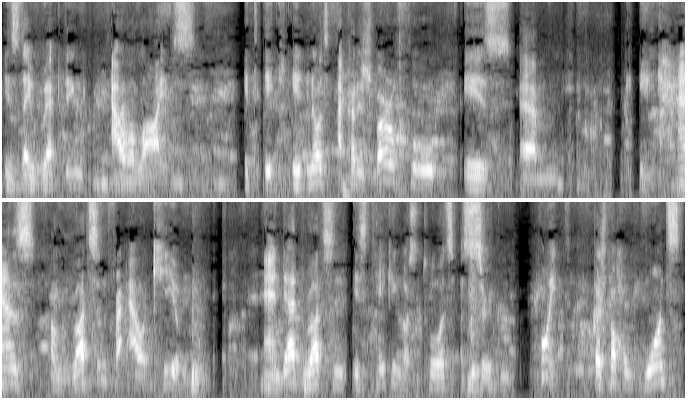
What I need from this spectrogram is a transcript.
is directing our lives. It, it, it, you know, it's HaKadosh Baruch Hu is, um, has a rutzen for our kiyum, and that rutzen is taking us towards a certain point. Akadosh Baruch Hu wants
